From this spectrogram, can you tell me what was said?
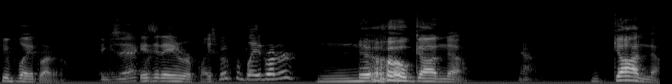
to Blade Runner. exactly. Is it a replacement for Blade Runner? No, God no. No. God no.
